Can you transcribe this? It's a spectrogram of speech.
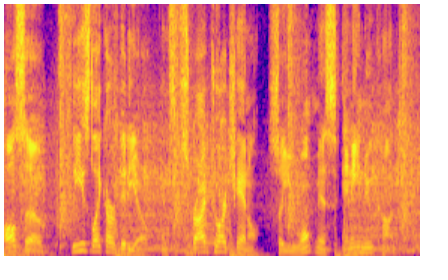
Also, please like our video and subscribe to our channel so you won't miss any new content.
